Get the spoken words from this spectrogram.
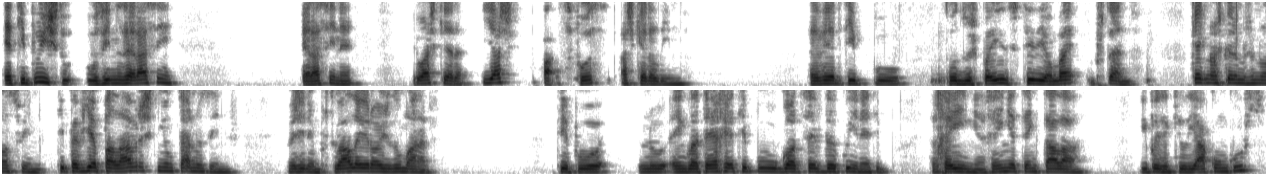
É tipo isto. Os hinos era assim. Era assim, né? Eu acho que era. E acho, pá, se fosse, acho que era lindo. A ver, tipo, todos os países decidiam bem. Portanto, o que é que nós queremos no nosso hino? Tipo, havia palavras que tinham que estar nos hinos. Imaginem, Portugal é Heróis do Mar. Tipo, no, a Inglaterra é tipo God Save the Queen. É tipo, Rainha. Rainha tem que estar lá. E depois aquilo ia a concurso.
